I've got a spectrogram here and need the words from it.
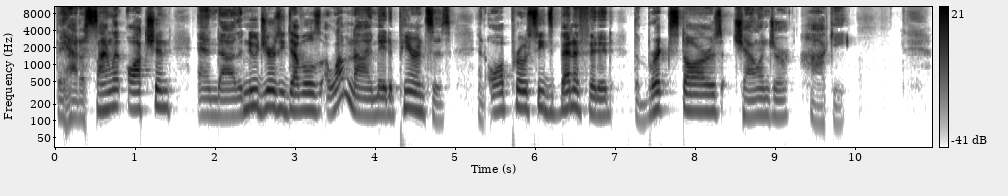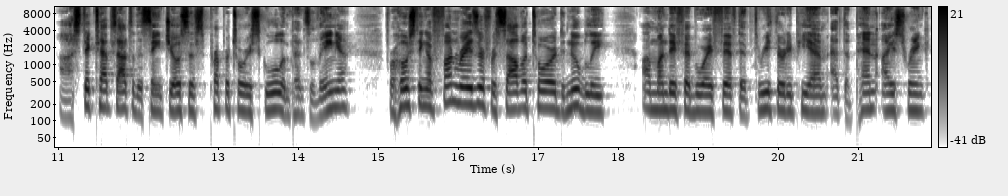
They had a silent auction, and uh, the New Jersey Devils alumni made appearances, and all proceeds benefited the Brick Stars Challenger Hockey. Uh, stick taps out to the St. Joseph's Preparatory School in Pennsylvania for hosting a fundraiser for Salvatore Danubli on Monday, February 5th at 3:30 p.m. at the Penn Ice Rink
